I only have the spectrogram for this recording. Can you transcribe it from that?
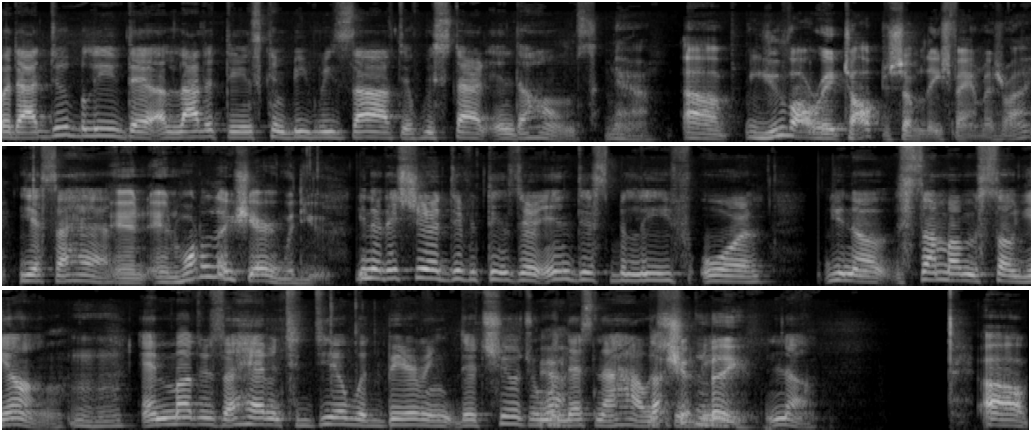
But I do believe that a lot of things can be resolved if we start in the homes. Yeah. Uh, you've already talked to some of these families, right? Yes, I have. And and what are they sharing with you? You know, they share different things. They're in disbelief, or you know, some of them are so young, mm-hmm. and mothers are having to deal with bearing their children yeah. when that's not how it that should shouldn't be. be. No. Uh,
